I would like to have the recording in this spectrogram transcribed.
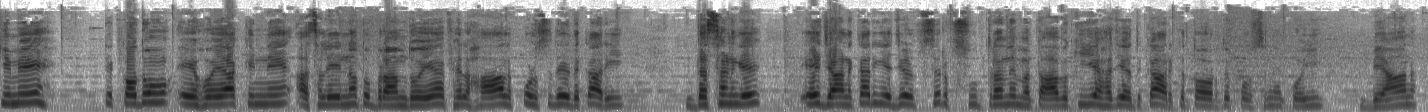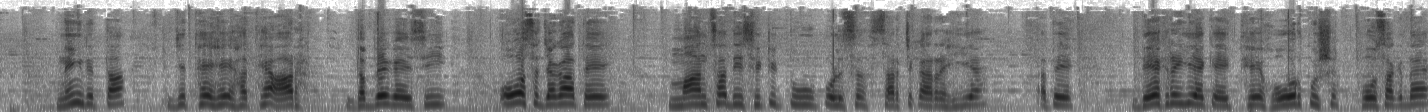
ਕਿਵੇਂ ਤੇ ਕਦੋਂ ਇਹ ਹੋਇਆ, ਕਿੰਨੇ ਅਸਲੇ ਇਹਨਾਂ ਤੋਂ ਬਰਾਮਦ ਹੋਏ ਆ, ਫਿਲਹਾਲ ਪੁਲਿਸ ਦੇ ਅਧਿਕਾਰੀ ਦੱਸਣਗੇ। ਇਹ ਜਾਣਕਾਰੀ ਹੈ, ਜਿਹੜੀ ਸਿਰਫ ਸੂਤਰਾਂ ਦੇ ਮੁਤਾਬਕ ਹੀ ਹੈ, ਹਜੇ ਅਧਿਕਾਰਕ ਤੌਰ ਤੇ ਪੁਲਿਸ ਨੇ ਕੋਈ ਬਿਆਨ ਨਹੀਂ ਦਿੱਤਾ, ਜਿੱਥੇ ਇਹ ਹਥਿਆਰ ਦੱਬੇ ਗਏ ਸੀ, ਉਸ ਜਗ੍ਹਾ ਤੇ ਮਾਨਸਾ ਦੀ ਸਿਟੀ 2 ਪੁਲਿਸ ਸਰਚ ਕਰ ਰਹੀ ਹੈ ਅਤੇ ਦੇਖ ਰਹੀ ਹੈ ਕਿ ਇੱਥੇ ਹੋਰ ਕੁਝ ਹੋ ਸਕਦਾ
